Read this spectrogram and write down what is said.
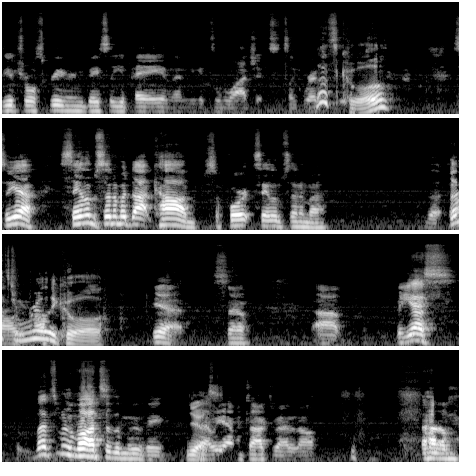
virtual screening room. Basically, you pay and then you get to watch it. So it's like That's cool. So yeah, SalemCinema.com support Salem Cinema. The- That's all- really cool. yeah. So, uh, but yes, let's move on to the movie Yes. that we haven't talked about at all. Um,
